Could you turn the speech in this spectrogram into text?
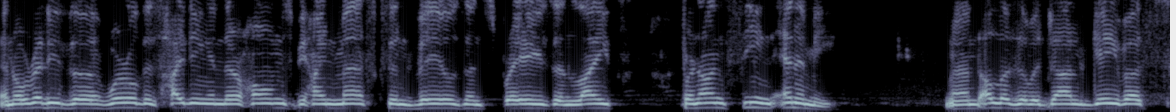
and already the world is hiding in their homes behind masks and veils and sprays and lights for an unseen enemy. And Allah gave us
